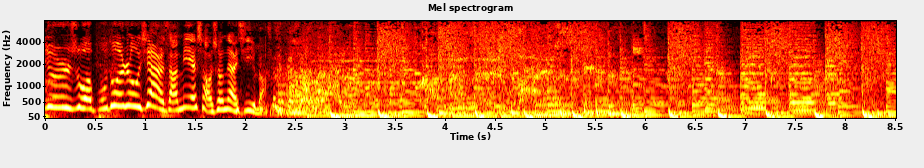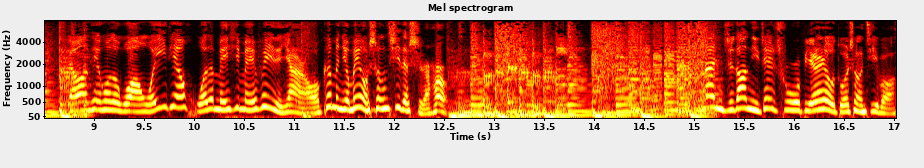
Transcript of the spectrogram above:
就是说不剁肉馅儿，咱们也少生点气吧。仰望天空的光，我一天活得没心没肺的样儿，我根本就没有生气的时候。那你知道你这出别人有多生气不？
